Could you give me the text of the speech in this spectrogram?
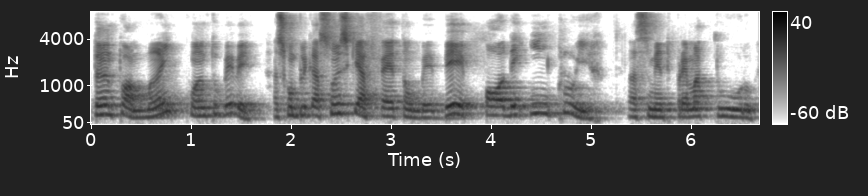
tanto a mãe quanto o bebê. As complicações que afetam o bebê podem incluir nascimento prematuro,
